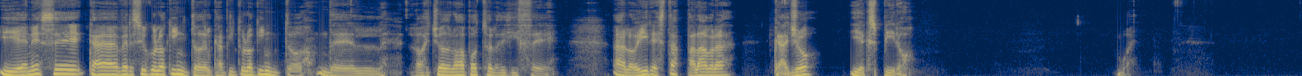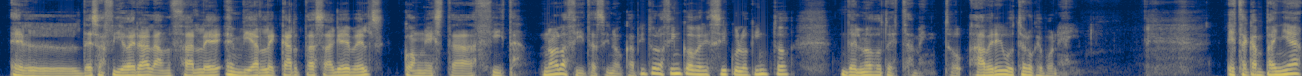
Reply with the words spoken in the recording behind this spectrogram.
y en ese versículo quinto del capítulo quinto de los hechos de los apóstoles dice, al oír estas palabras, cayó y expiró. Bueno. El desafío era lanzarle, enviarle cartas a Goebbels con esta cita. No la cita, sino capítulo 5, versículo 5 del Nuevo Testamento. Averigüe usted lo que pone ahí. Esta campaña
